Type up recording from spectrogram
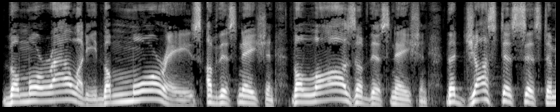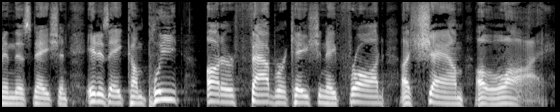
the morality, the mores of this nation, the laws of this nation, the justice system in this nation, it is a complete, utter fabrication, a fraud, a sham, a lie.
